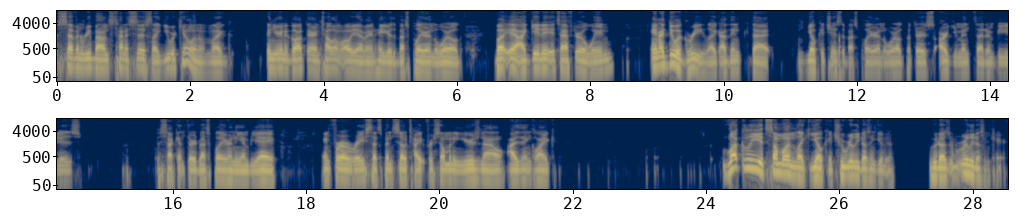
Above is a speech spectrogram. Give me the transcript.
seven rebounds, 10 assists. Like, you were killing them. Like, and you're gonna go out there and tell them, "Oh yeah, man, hey, you're the best player in the world." But yeah, I get it. It's after a win, and I do agree. Like, I think that Jokic is the best player in the world, but there's arguments that Embiid is the second, third best player in the NBA. And for a race that's been so tight for so many years now, I think like luckily it's someone like Jokic who really doesn't give a who does really doesn't care.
